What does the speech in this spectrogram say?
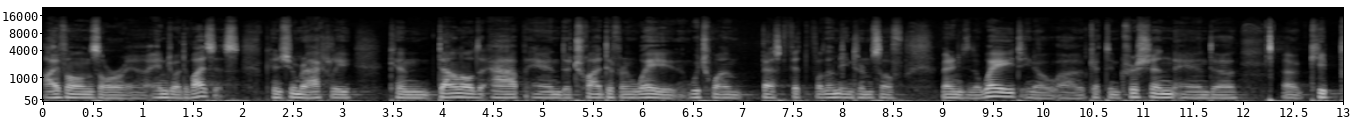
iPhones or uh, Android devices. Consumer actually can download the app and uh, try different way which one best fit for them in terms of managing the weight, you know, uh, get nutrition and uh, uh, keep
